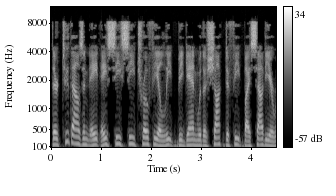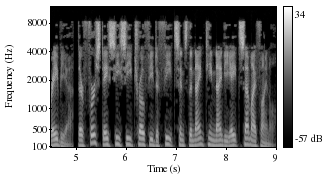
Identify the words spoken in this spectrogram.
Their 2008 ACC Trophy elite began with a shock defeat by Saudi Arabia, their first ACC Trophy defeat since the 1998 semifinal.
